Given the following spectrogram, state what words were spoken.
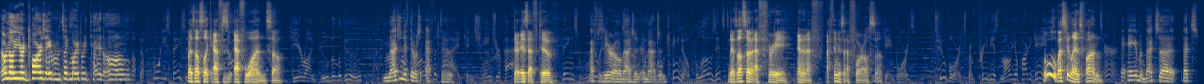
Oh no, you're in cars, Abram. It's like Mario Party 10. Oh, move up to 40 spaces. But it's also like F F1, so Here on Goomba Lagoon, imagine if there was F2, there is F2. F0. Imagine, imagine. volcano blows its There's also an F3 and an F. I think there's an F4 also. game boards, two boards from previous Mario Party games. Ooh, Western Land's fun. Hey, hey, Abram, that's uh, that's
